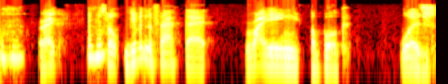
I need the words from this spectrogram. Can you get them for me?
Mm-hmm. Right? Mm-hmm. So, given the fact that writing a book was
